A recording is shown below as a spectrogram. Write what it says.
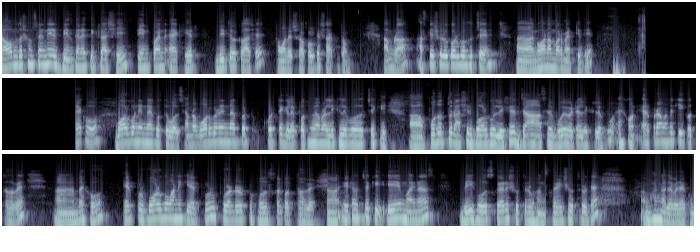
নবম, দশম শ্রেণির বীজগাণিতিক রাশি তিন পয়েন্ট একের দ্বিতীয় ক্লাসে তোমাদের সকলকে স্বাগতম। আমরা আজকে শুরু করব হচ্ছে ঘ নাম্বার ম্যাটটি দিয়ে। দেখো, বর্গ নির্ণয় করতে বলছে। আমরা বর্গ নির্ণয় করতে গেলে প্রথমে আমরা লিখে নেব হচ্ছে কি প্রদত্ত রাশির বর্গ লিখে যা আছে বই ওইটা লিখে নেব। এখন এরপর আমাদের কি করতে হবে? দেখো, এরপর বর্গ মানে কি? এরপর পুরোটার উপর হোল স্কোয়ার করতে হবে। এটা হচ্ছে কি? এ মাইনাস বি হোল স্কোয়ারের সূত্র ভাঙ এই সূত্রতে ভাঙা যাবে, দেখো।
